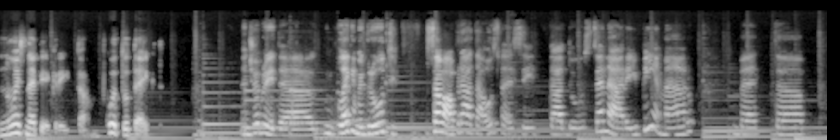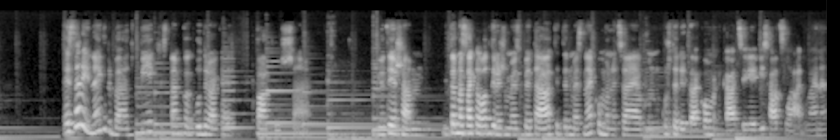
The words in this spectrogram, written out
nu es nepiekrītu tam. Ko tu teiktu? Man šobrīd, uh, laikam, ir grūti savā prātā uztaisīt tādu scenāriju, piemēru, bet uh, es arī negribētu piekrist tam, ka gudrākais paklusē. Jo tiešām Tad mēs atkal atgriežamies pie tā, ka mēs nekomunicējam, un kurš tad ir tā komunikācija, ja viss atslēga.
